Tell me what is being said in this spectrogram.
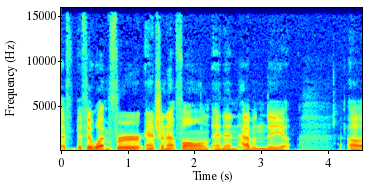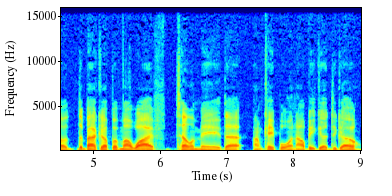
If, if it wasn't for answering that phone and then having the uh, the backup of my wife telling me that I'm capable and I'll be good to go,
